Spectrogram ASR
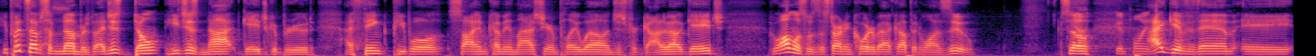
He puts up some numbers, but I just don't. He's just not Gage Gubrud. I think people saw him come in last year and play well and just forgot about Gage, who almost was the starting quarterback up in Wazoo. So good point. I give them a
